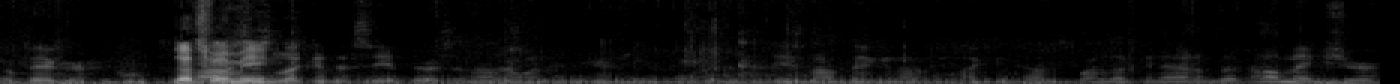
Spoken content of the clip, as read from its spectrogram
Or bigger. That's what I was just mean. looking to see if there's another one in here. He's not big enough. I can tell just by looking at him, but I'll make sure.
